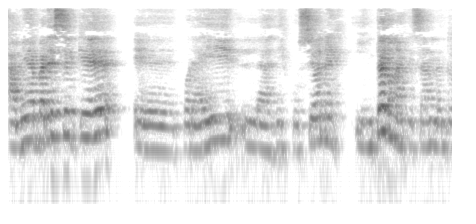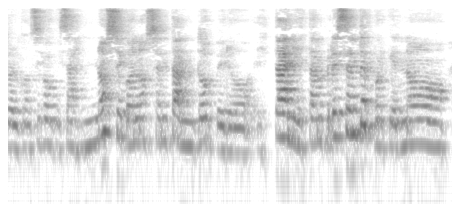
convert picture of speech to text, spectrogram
a mí me parece que eh, por ahí las discusiones internas que se dan dentro del Consejo quizás no se conocen tanto, pero están y están presentes porque no,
